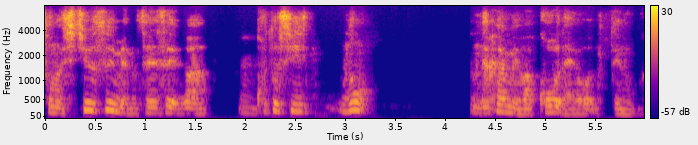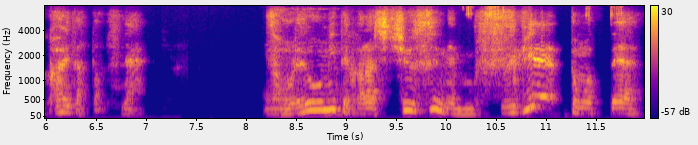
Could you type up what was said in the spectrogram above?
その市中水面の先生が、うん。今年の中身はこうだよっていうのが書いてあったんですね。それを見てから周水面すげえと思って、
